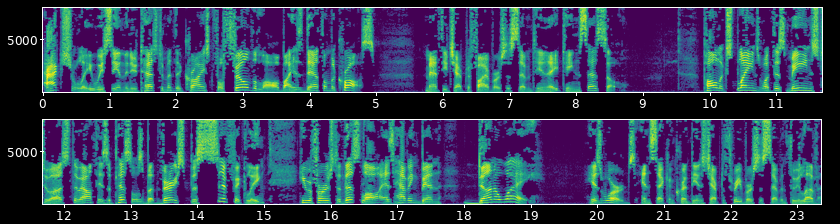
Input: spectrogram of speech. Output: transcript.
Actually, we see in the New Testament that Christ fulfilled the law by his death on the cross. Matthew chapter 5 verses 17 and 18 says so. Paul explains what this means to us throughout his epistles, but very specifically, he refers to this law as having been done away. His words in 2 Corinthians chapter 3 verses 7 through 11.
